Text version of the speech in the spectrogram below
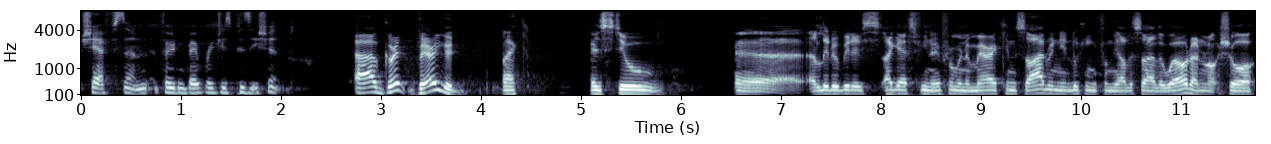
chefs and food and beverage is positioned? Uh, great, very good like is still uh, a little bit of, I guess, you know, from an American side when you're looking from the other side of the world. I'm not sure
